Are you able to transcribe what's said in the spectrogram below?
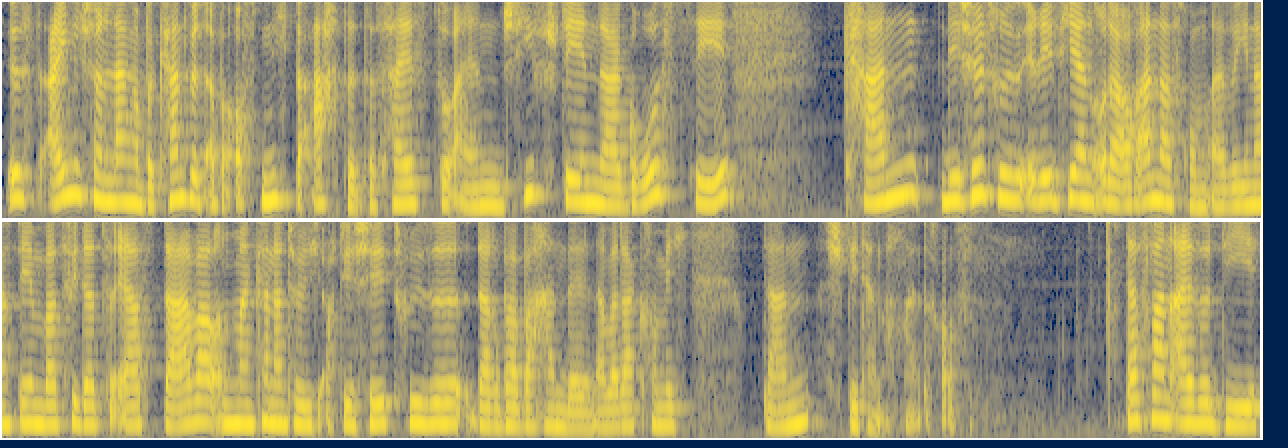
ist eigentlich schon lange bekannt, wird aber oft nicht beachtet. Das heißt, so ein schiefstehender Großzeh kann die Schilddrüse irritieren oder auch andersrum, also je nachdem, was wieder zuerst da war. Und man kann natürlich auch die Schilddrüse darüber behandeln, aber da komme ich dann später nochmal drauf. Das waren also die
